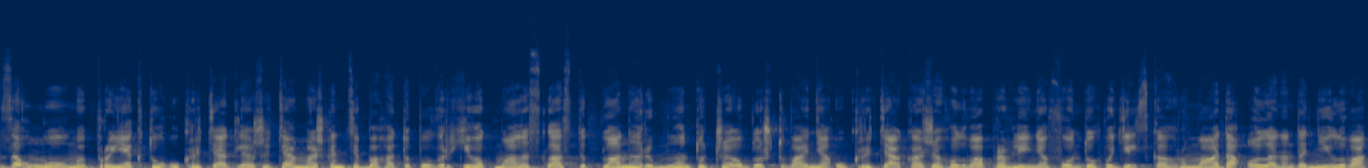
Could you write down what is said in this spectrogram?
За умовами проєкту Укриття для життя мешканці багатоповерхівок мали скласти план ремонту чи облаштування укриття, каже голова правління фонду Подільська громада Олена Данілова.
